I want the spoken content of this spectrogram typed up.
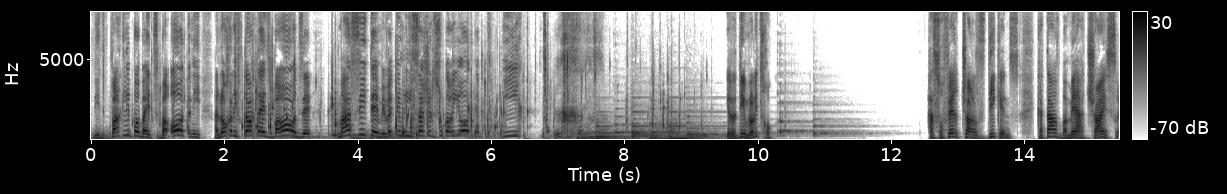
נדבק לי פה באצבעות, אני, אני לא יכול לפתוח את האצבעות, זה... מה עשיתם? הבאתם לי עיסה של סוכריות. ילדים, לא לצחוק. הסופר צ'ארלס דיקנס כתב במאה ה-19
